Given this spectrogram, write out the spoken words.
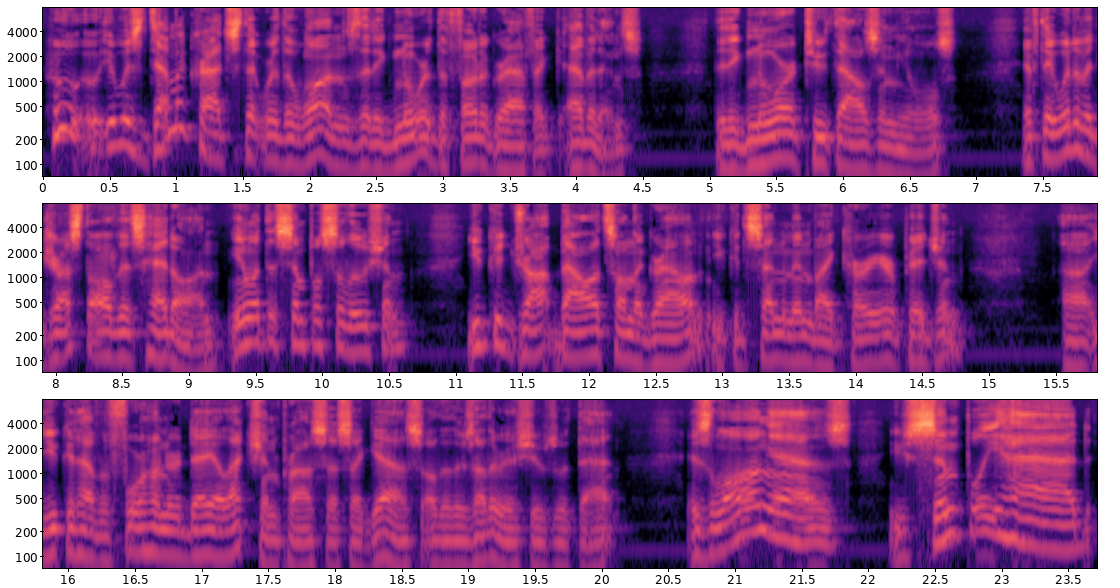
Who? It was Democrats that were the ones that ignored the photographic evidence, that ignore 2,000 mules. If they would have addressed all this head on, you know what the simple solution? You could drop ballots on the ground. You could send them in by courier pigeon. Uh, you could have a 400 day election process, I guess, although there's other issues with that. As long as you simply had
